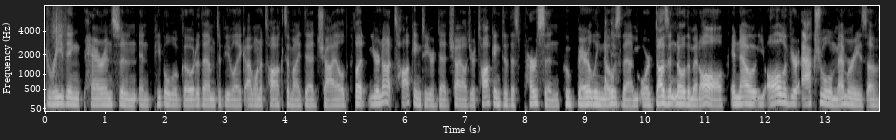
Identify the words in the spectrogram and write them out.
grieving parents and and people will go to them to be like, I want to talk to my dead child, but you're not talking to your dead child. You're talking to this person who barely knows them or doesn't know them at all, and now all of your actual memories of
